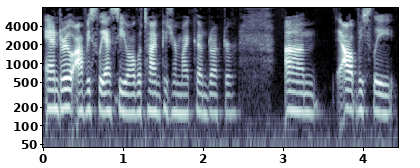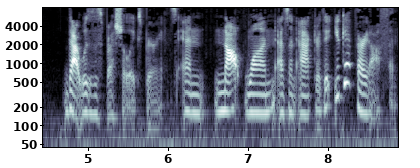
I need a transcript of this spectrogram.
Andrew, obviously, I see you all the time because you're my conductor. Um, obviously, that was a special experience, and not one as an actor that you get very often.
